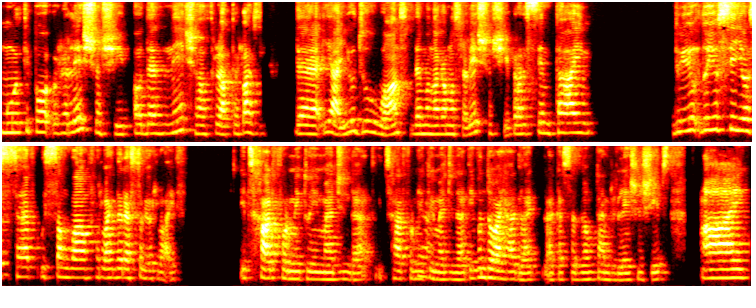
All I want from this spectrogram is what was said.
multiple relationship of that nature throughout your life. The, yeah, you do want the monogamous relationship, but at the same time, do you do you see yourself with someone for like the rest of your life? It's hard for me to imagine that. It's hard for me to imagine that. Even though I had like like I said, long time relationships, I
